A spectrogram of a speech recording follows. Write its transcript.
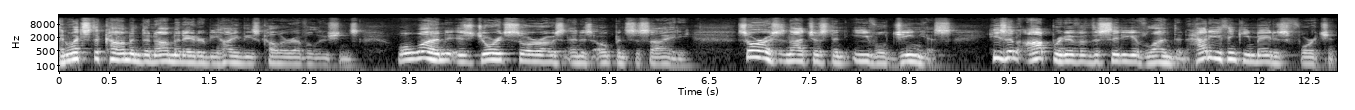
And what's the common denominator behind these color revolutions? Well, one is George Soros and his Open Society. Soros is not just an evil genius, he's an operative of the City of London. How do you think he made his fortune?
